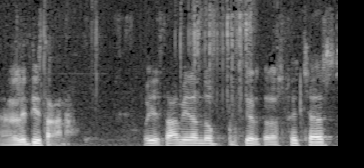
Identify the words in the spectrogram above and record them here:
El Atleti está ganado. Oye, estaba mirando, por cierto, las fechas.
